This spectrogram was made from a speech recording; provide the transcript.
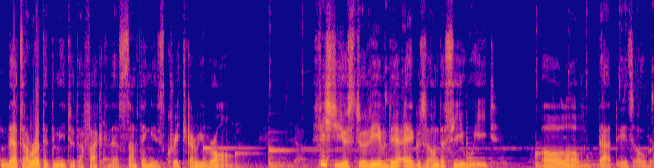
That alerted me to the fact that something is critically wrong. Fish used to leave their eggs on the seaweed. All of that is over.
